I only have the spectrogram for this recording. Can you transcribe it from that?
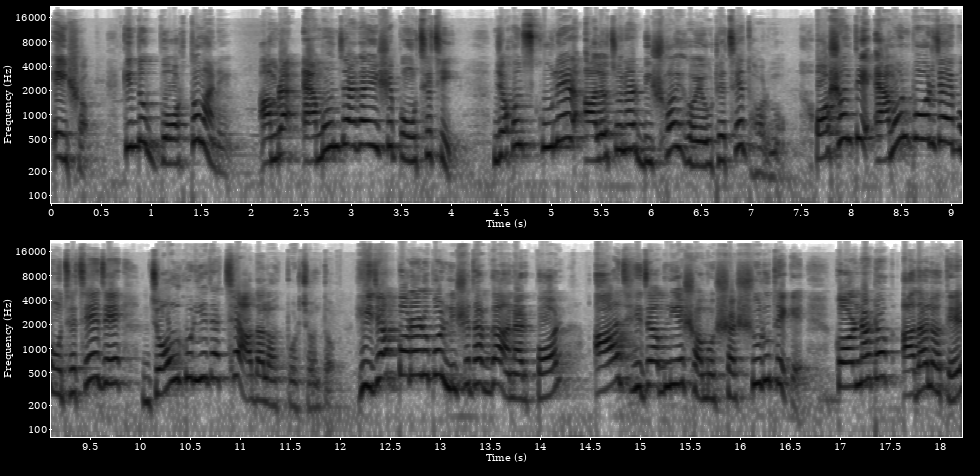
এইসব। কিন্তু বর্তমানে আমরা এমন জায়গায় এসে পৌঁছেছি যখন স্কুলের আলোচনার বিষয় হয়ে উঠেছে ধর্ম। অশান্তি এমন পর্যায়ে পৌঁছেছে যে জল গড়িয়ে যাচ্ছে আদালত পর্যন্ত। হিজাব পরার উপর নিষেধাজ্ঞা আনার পর আজ হিজাব নিয়ে সমস্যার শুরু থেকে কর্ণাটক আদালতের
